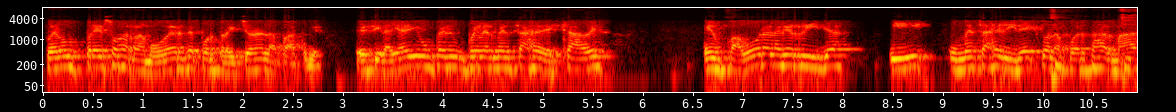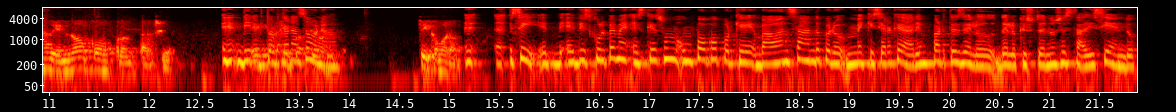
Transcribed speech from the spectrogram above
fueron presos a Ramo Verde por traición a la patria. Es decir, ahí hay un primer mensaje de Chávez en favor a la guerrilla y un mensaje directo a las Fuerzas Armadas de no confrontación. Eh, director Tarazona. Sí, cómo no. Eh, eh, sí, discúlpeme, es que es un, poco porque va avanzando, pero me quisiera quedar en partes de lo, de lo que usted nos está diciendo.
